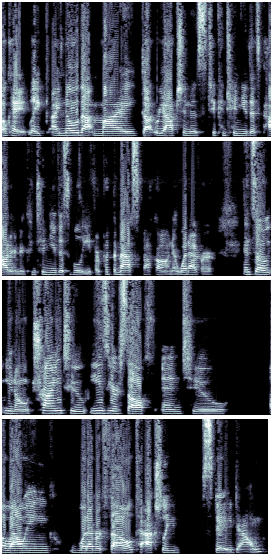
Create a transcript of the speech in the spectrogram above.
okay, like I know that my gut reaction is to continue this pattern or continue this belief or put the mask back on or whatever. And so, you know, trying to ease yourself into allowing whatever fell to actually stay down.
